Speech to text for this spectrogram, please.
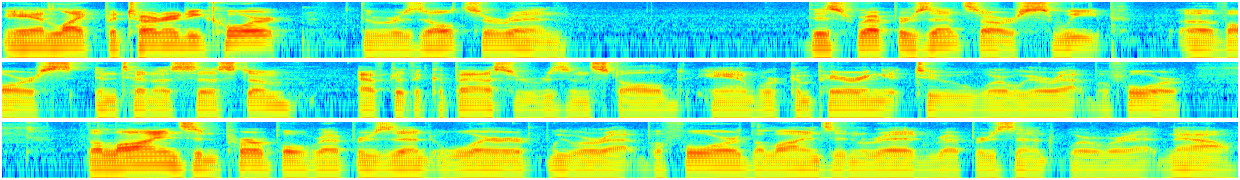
And like paternity court, the results are in. This represents our sweep of our antenna system after the capacitor was installed and we're comparing it to where we were at before. The lines in purple represent where we were at before. The lines in red represent where we're at now.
